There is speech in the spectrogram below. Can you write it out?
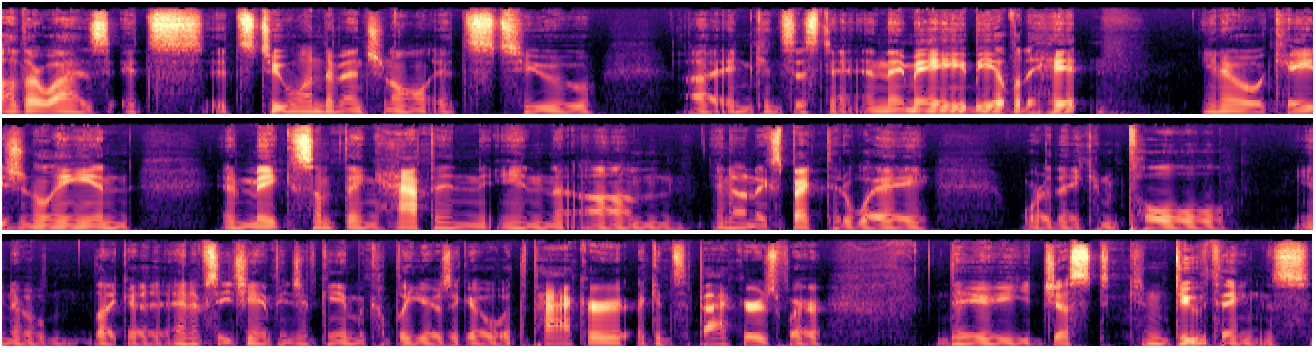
otherwise, it's it's too one dimensional. It's too uh, inconsistent, and they may be able to hit, you know, occasionally and and make something happen in um, an unexpected way, where they can pull, you know, like a NFC Championship game a couple years ago with the Packer against the Packers, where they just can do things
